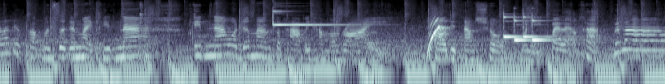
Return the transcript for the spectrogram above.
แล้วเดี๋ยวกลับมาเจอกันใหม่คลิปหน้า ลิปหน้าวันเดอร์มัมจะพาไปทำอะไรรอติดตามชม วันนี้ไปแล้วค่ะ บ๊ายบาย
